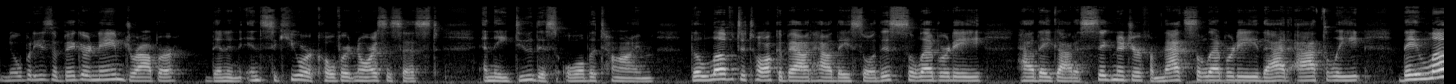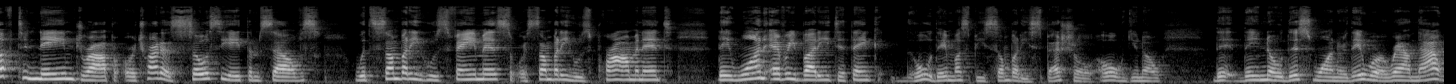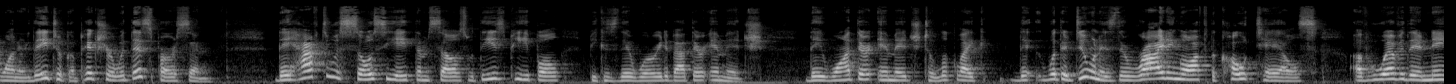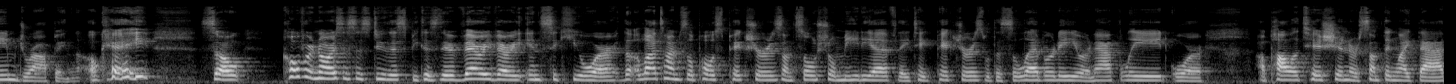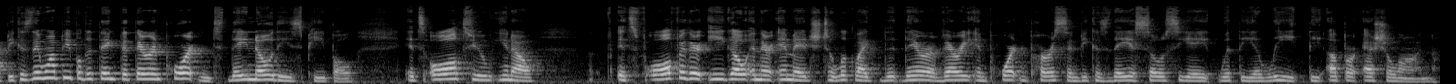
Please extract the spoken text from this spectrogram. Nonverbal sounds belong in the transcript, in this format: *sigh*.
Nobody's a bigger name dropper than an insecure covert narcissist, and they do this all the time. They'll love to talk about how they saw this celebrity, how they got a signature from that celebrity, that athlete. They love to name drop or try to associate themselves with somebody who's famous or somebody who's prominent. They want everybody to think, oh, they must be somebody special. Oh, you know, they, they know this one or they were around that one or they took a picture with this person. They have to associate themselves with these people because they're worried about their image. They want their image to look like they, what they're doing is they're riding off the coattails of whoever they're name dropping, *laughs* okay? So covert narcissists do this because they're very, very insecure. The, a lot of times they'll post pictures on social media if they take pictures with a celebrity or an athlete or a politician or something like that because they want people to think that they're important. They know these people. It's all to, you know, it's all for their ego and their image to look like that they're a very important person because they associate with the elite, the upper echelon.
